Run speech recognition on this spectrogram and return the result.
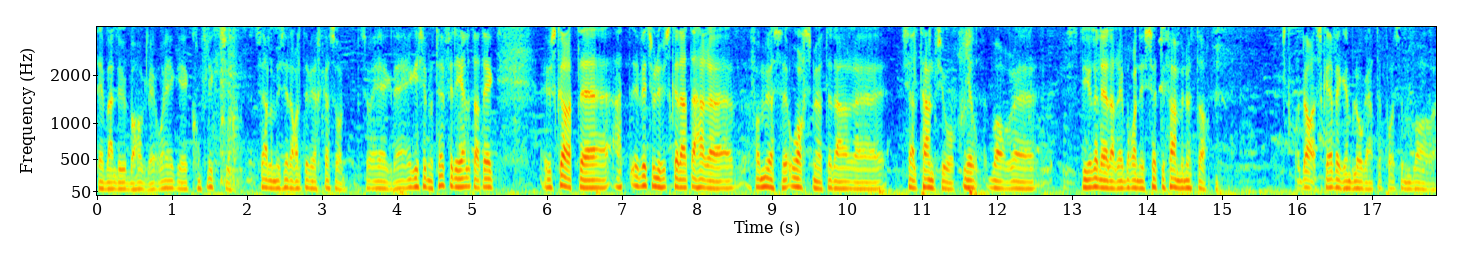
det er veldig ubehagelig. Og jeg er konfliktsky. Selv om ikke det alltid virker sånn, så er jeg det. Jeg er ikke noe tøff i det hele tatt. Jeg, husker at, eh, at, Jeg vet ikke om du husker dette her eh, famøse årsmøtet der uh, Kjell Tenfjord jo. var styreleder i Brann i 75 minutter. Og da skrev jeg en blogg etterpå som var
